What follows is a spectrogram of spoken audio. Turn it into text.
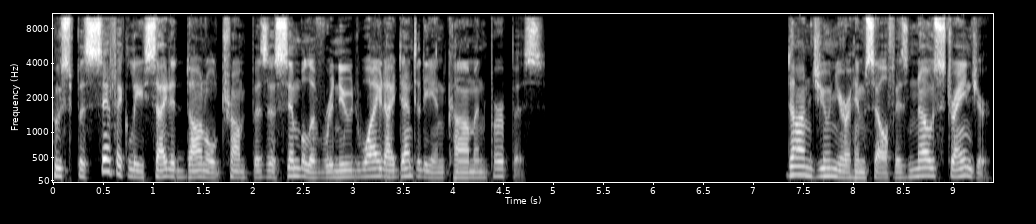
who specifically cited Donald Trump as a symbol of renewed white identity and common purpose. Don Jr. himself is no stranger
